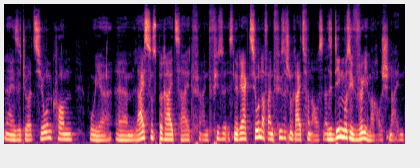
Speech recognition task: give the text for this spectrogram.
in eine Situation kommen, wo ihr ähm, leistungsbereit seid für ein Physio ist eine Reaktion auf einen physischen Reiz von außen. Also den muss ich wirklich mal rausschneiden.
